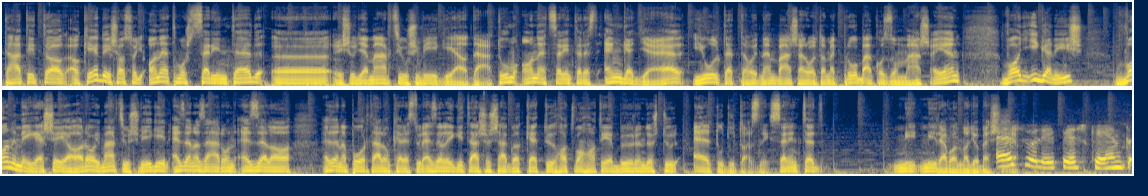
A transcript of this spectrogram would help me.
Tehát itt a, a kérdés az, hogy Anett most szerinted, ö, és ugye március végé a dátum, Anett szerinted ezt engedje el, jól tette, hogy nem vásárolta meg, próbálkozzon más helyen, vagy igenis van még esélye arra, hogy március végén ezen az áron, ezzel a, ezen a portálon keresztül, ezzel a légitársasággal 266 ér bőröndöstül el tud utazni. Szerinted mi, mire van nagyobb esélye? Első lépésként,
